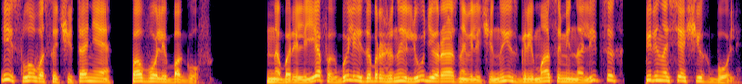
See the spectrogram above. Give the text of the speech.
и слово-сочетание «по воле богов». На барельефах были изображены люди разной величины с гримасами на лицах, переносящих боль.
